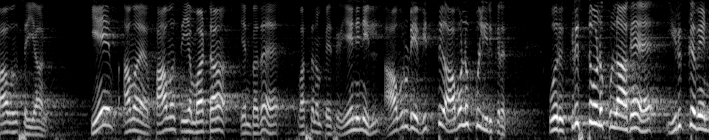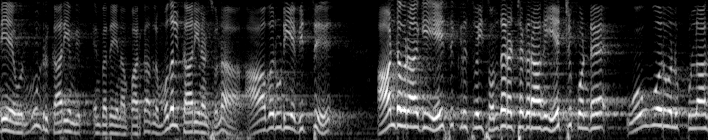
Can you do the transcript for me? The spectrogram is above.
பாவம் செய்யான். ஏன் அவன் பாவம் செய்ய மாட்டான் என்பதை வசனம் பேசுகிறது. ஏனெனில் அவருடைய வித்து அவனுக்குள் இருக்கிறது. ஒரு கிறிஸ்துவனுக்குள்ளாக இருக்க வேண்டிய ஒரு மூன்று காரியம் என்பதை நாம் பார்க்க. அதில் முதல் காரியம் என்னன்னு சொன்னால் அவருடைய வித்து ஆண்டவராகிய இயேசு கிறிஸ்துவை சொந்த இரட்சகராக ஏற்றுக்கொண்ட ஒவ்வொருவனுக்குள்ளாக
